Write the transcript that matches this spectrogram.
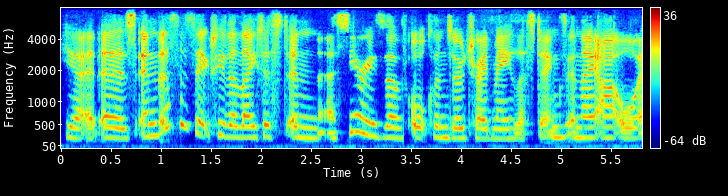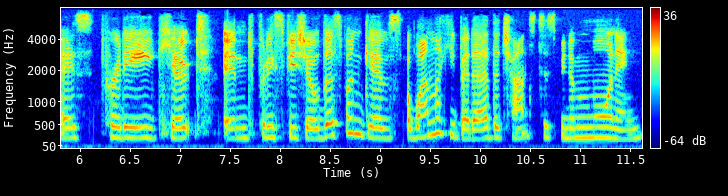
Yeah, it is. And this is actually the latest in a series of Auckland Zoo Trade Me listings, and they are always pretty cute and pretty special. This one gives one lucky bidder the chance to spend a morning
